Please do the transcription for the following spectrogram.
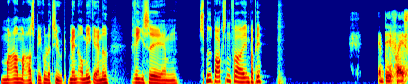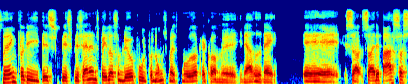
meget, meget spekulativt. Men om ikke andet, Riese, øh, smid boksen for Mbappé. Jamen, det er fristende, ikke? Fordi hvis, hvis, hvis han er en spiller, som Liverpool på nogen som helst måder kan komme øh, i nærheden af, øh, så, så er det bare så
